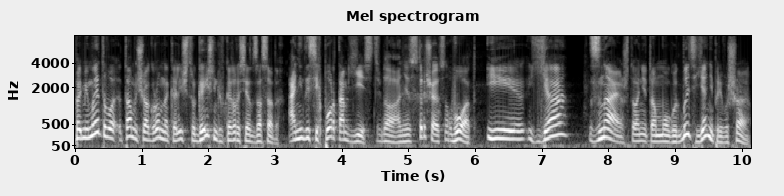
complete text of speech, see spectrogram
помимо этого, там еще огромное количество гаишников, которые сидят в засадах. Они до сих пор там есть. Да, они встречаются. Вот. И я зная, что они там могут быть, я не превышаю.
